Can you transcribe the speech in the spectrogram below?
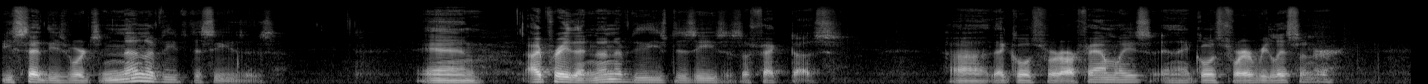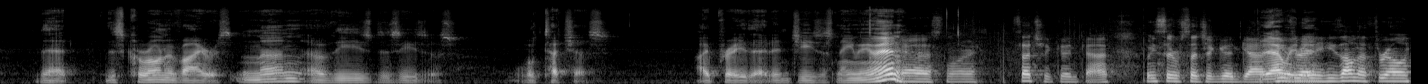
you said these words, none of these diseases. And I pray that none of these diseases affect us. Uh, that goes for our families and that goes for every listener. That this coronavirus, none of these diseases will touch us. I pray that in Jesus' name, amen. Yes, Lord. Such a good God. We serve such a good God. Yeah, He's we ready. do. He's on the throne.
